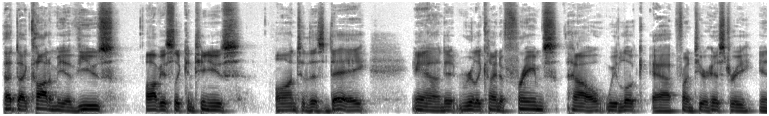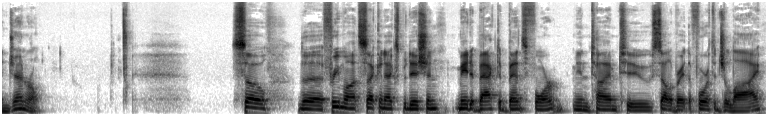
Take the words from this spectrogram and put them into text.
That dichotomy of views obviously continues on to this day, and it really kind of frames how we look at frontier history in general. So, the Fremont Second Expedition made it back to Bent's Fort in time to celebrate the 4th of July,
